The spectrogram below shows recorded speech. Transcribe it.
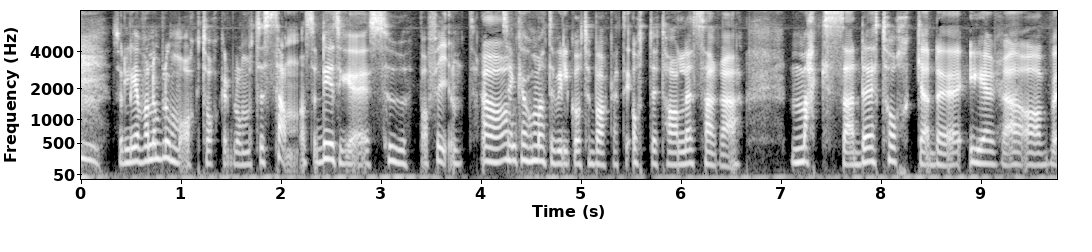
Så levande blommor och torkade blommor tillsammans. Och det tycker jag är superfint. Ja. Sen kanske man inte vill gå tillbaka till 80-talets så här, äh, maxade, torkade era av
